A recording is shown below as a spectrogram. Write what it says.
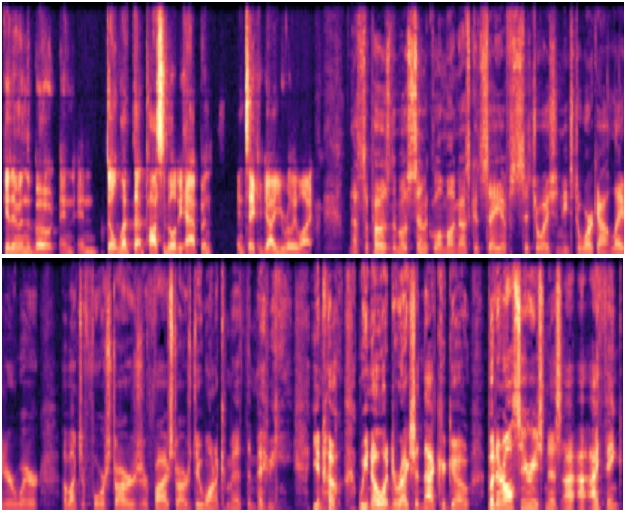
get him in the boat and and don't let that possibility happen and take a guy you really like. I suppose the most cynical among us could say if a situation needs to work out later where a bunch of four stars or five stars do want to commit, then maybe, you know, we know what direction that could go. But in all seriousness, I, I, I think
